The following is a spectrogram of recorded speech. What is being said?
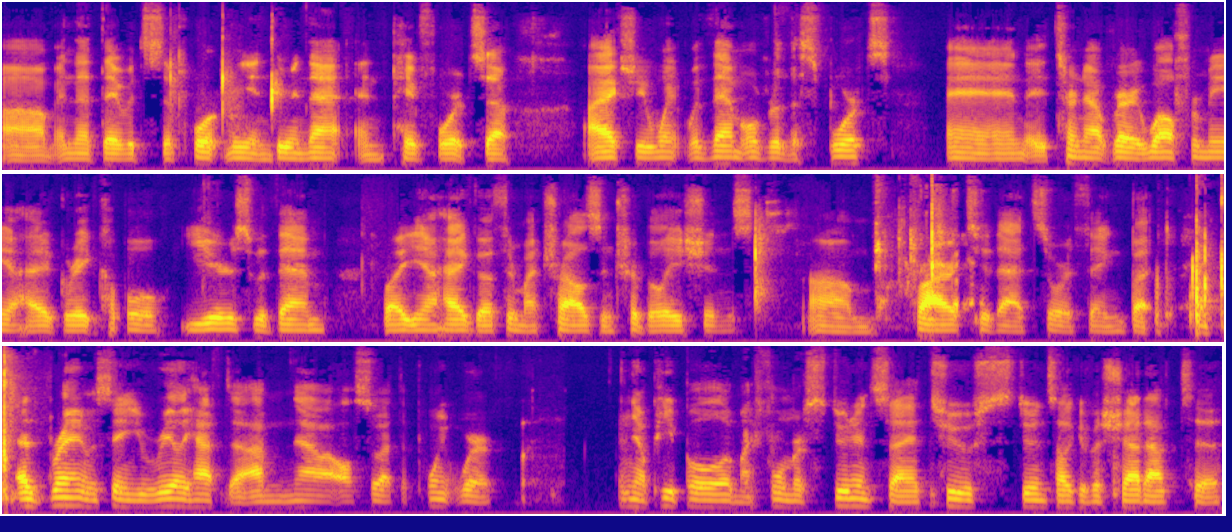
um, and that they would support me in doing that and pay for it. So I actually went with them over the sports and it turned out very well for me. I had a great couple years with them, but you know, I had to go through my trials and tribulations um, prior to that sort of thing. But as Brandon was saying, you really have to. I'm now also at the point where you know people, my former students. I had two students. I'll give a shout out to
